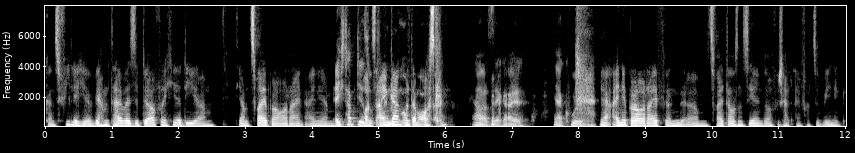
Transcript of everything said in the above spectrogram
ganz viele hier. Wir haben teilweise Dörfer hier, die, ähm, die haben zwei Brauereien. Eine am, Echt? Habt ihr Ortseingang kleine und am Dorfbrauereien? Ja, sehr geil. Ja, cool. ja, eine Brauerei für ein ähm, 2000 Seelendorf ist halt einfach zu wenig.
